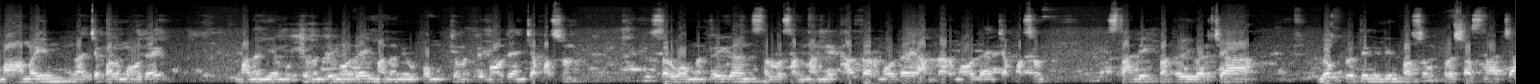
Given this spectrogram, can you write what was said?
महामहिम राज्यपाल महोदय माननीय मुख्यमंत्री महोदय माननीय उपमुख्यमंत्री महोदयांच्या पासून सर्व मंत्रीगण सर्व सन्मान्य खासदार महोदय आमदार महोदयांच्या पासून स्थानिक पातळीवरच्या लोकप्रतिनिधींपासून प्रशासनाच्या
